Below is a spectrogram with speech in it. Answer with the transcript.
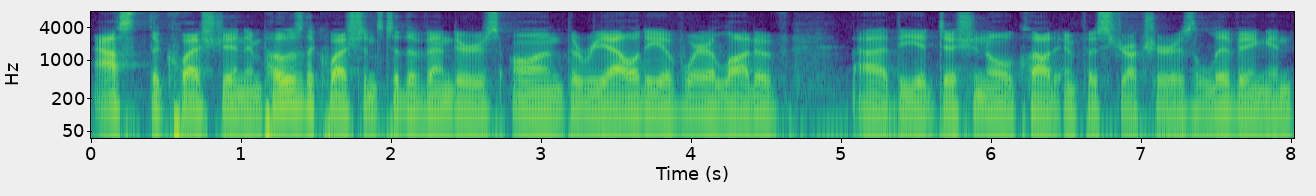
ask the question and pose the questions to the vendors on the reality of where a lot of uh, the additional cloud infrastructure is living and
